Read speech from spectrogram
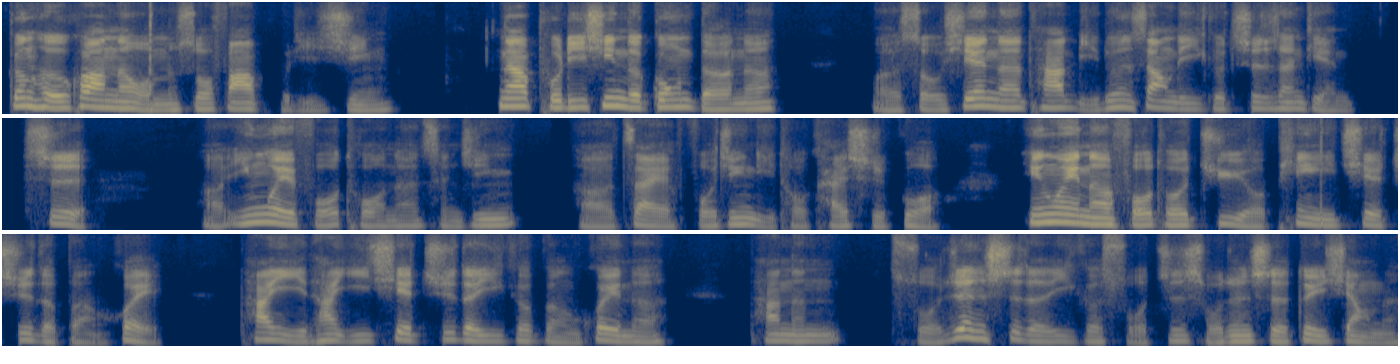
更何况呢，我们说发菩提心，那菩提心的功德呢，呃，首先呢，它理论上的一个支撑点是，呃，因为佛陀呢曾经呃在佛经里头开示过，因为呢佛陀具有骗一切知的本慧。他以他一切知的一个本慧呢，他能所认识的一个所知所认识的对象呢，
